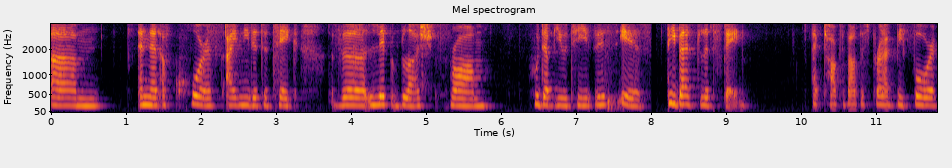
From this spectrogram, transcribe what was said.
Um, and then of course I needed to take the lip blush from Huda Beauty. This is the best lip stain. I've talked about this product before.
